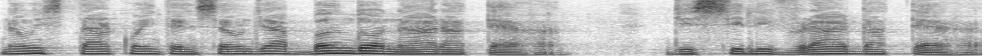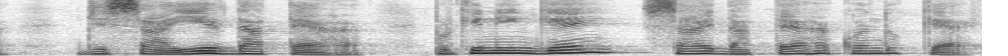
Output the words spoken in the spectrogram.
não está com a intenção de abandonar a Terra, de se livrar da Terra, de sair da Terra, porque ninguém sai da Terra quando quer.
